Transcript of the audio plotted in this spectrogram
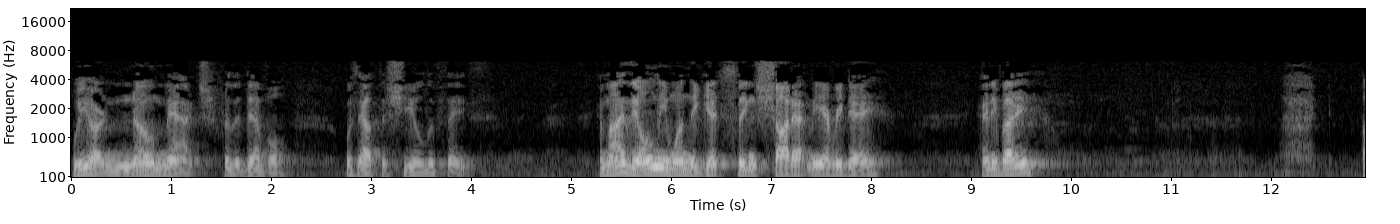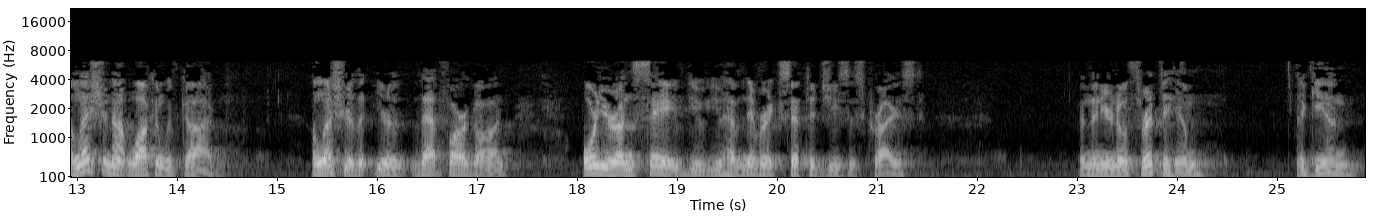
we are no match for the devil without the shield of faith. Am I the only one that gets things shot at me every day? Anybody? Unless you're not walking with God, unless you're, the, you're that far gone, or you're unsaved, you, you have never accepted Jesus Christ, and then you're no threat to Him, again,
